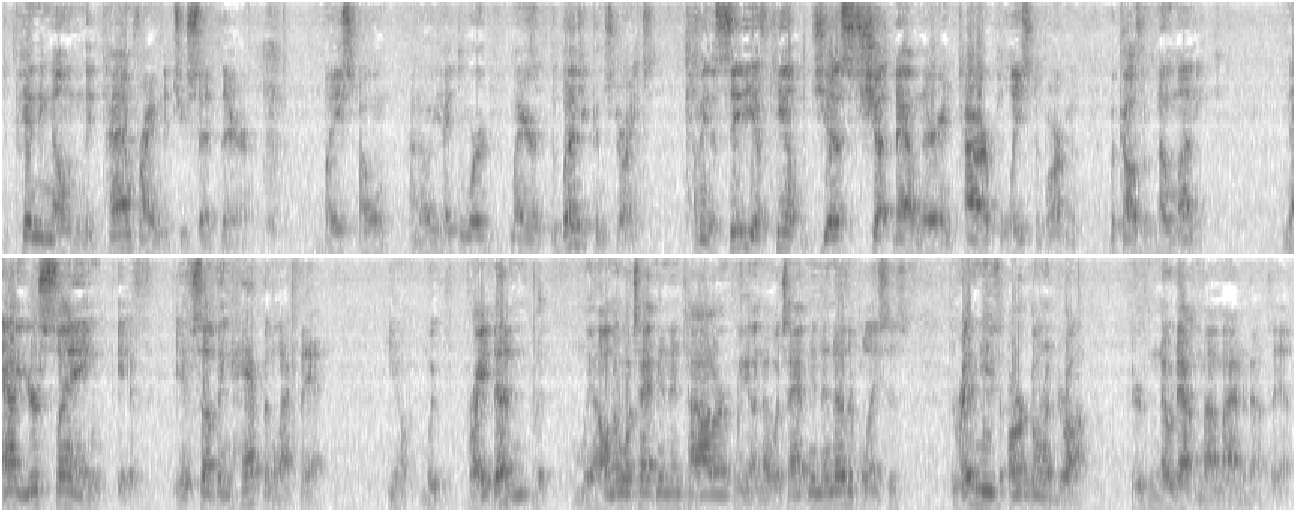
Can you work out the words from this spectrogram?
depending on the time frame that you set there, based on, I know you hate the word, Mayor, the budget constraints. I mean, the city of Kemp just shut down their entire police department because of no money. Now you're saying if, if something happened like that, you know, we pray it doesn't, but we all know what's happening in Tyler, we all know what's happening in other places. The revenues are gonna drop. There's no doubt in my mind about that.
